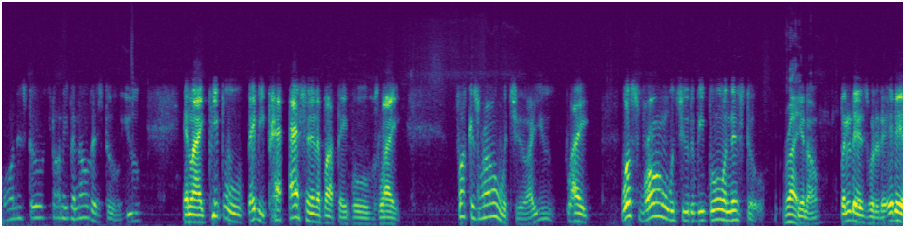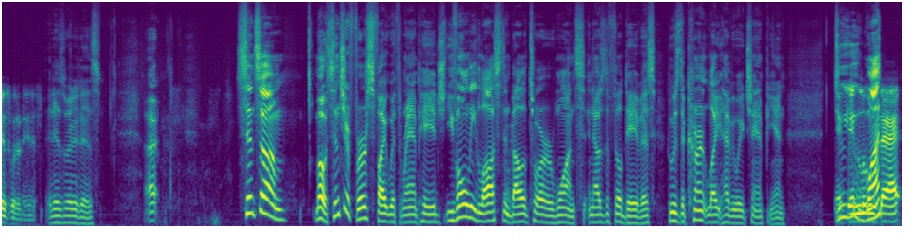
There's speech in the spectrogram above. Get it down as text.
born this dude? You don't even know this dude. You and like people, they be passionate about their boobs. Like, fuck is wrong with you? Are you like, what's wrong with you to be booing this dude? Right. You know. But it is what it is. It is what it is. It is what it is. All right. Since um Mo, since your first fight with Rampage, you've only lost in Bellator once, and that was to Phil Davis, who is the current light heavyweight champion. Do you didn't lose want that?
